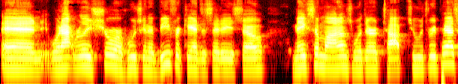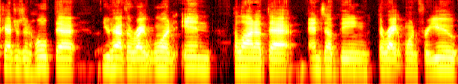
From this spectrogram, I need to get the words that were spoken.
and we're not really sure who's going to be for Kansas City. So make some lineups with their top two or three pass catchers and hope that you have the right one in the lineup that ends up being the right one for you.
